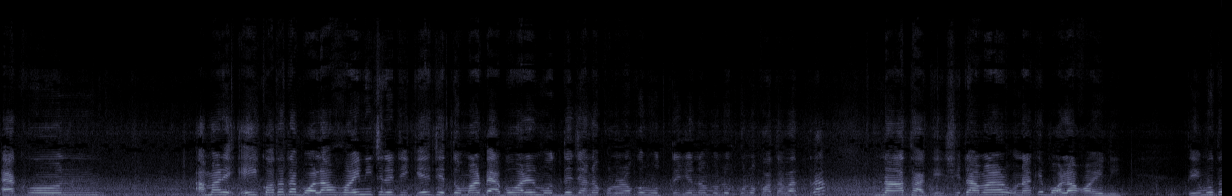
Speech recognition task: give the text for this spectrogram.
এখন আমার এই কথাটা বলা হয়নি ছেলেটিকে যে তোমার ব্যবহারের মধ্যে যেন কোনো রকম উত্তেজনামূলক কোনো কথাবার্তা না থাকে। সেটা আমার ওনাকে বলা হয়নি। তো এই মতো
